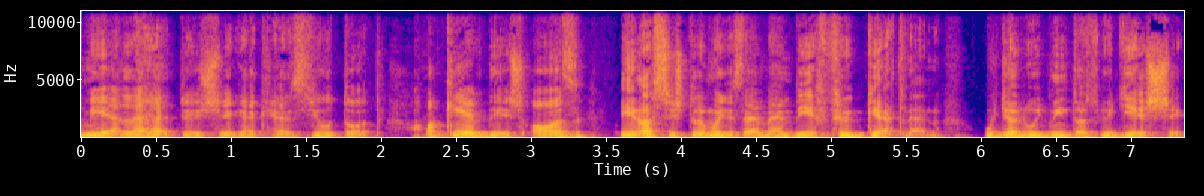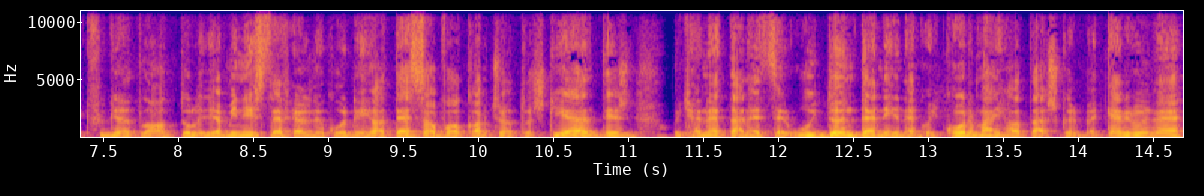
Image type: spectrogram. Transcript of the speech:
milyen lehetőségekhez jutott. A kérdés az, én azt is tudom, hogy az MNB független, ugyanúgy, mint az ügyészség, független attól, hogy a miniszterelnök úr néha tesz avval kapcsolatos kijelentést, hogyha netán egyszer úgy döntenének, hogy kormányhatáskörbe kerülne,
